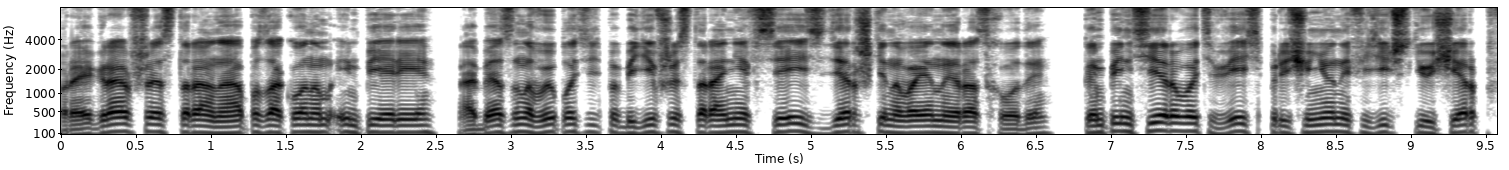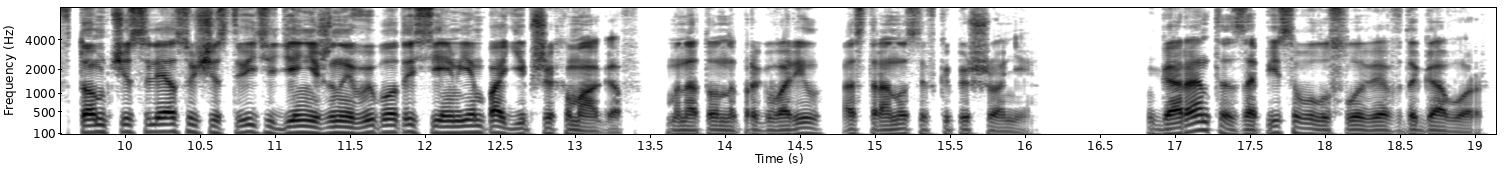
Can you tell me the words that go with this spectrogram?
Проигравшая сторона по законам империи обязана выплатить победившей стороне все издержки на военные расходы, компенсировать весь причиненный физический ущерб, в том числе осуществить денежные выплаты семьям погибших магов», — монотонно проговорил остроносый в капюшоне. Гарант записывал условия в договор.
